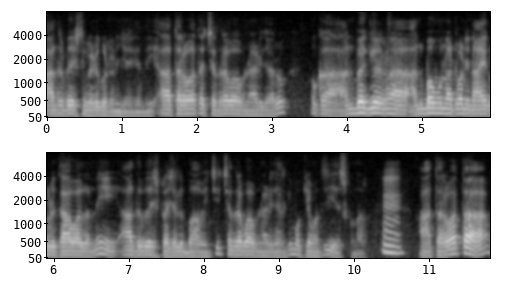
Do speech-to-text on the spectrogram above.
ఆంధ్రప్రదేశ్ని విడగొట్టడం జరిగింది. ఆ తర్వాత చంద్రబాబు నాయుడు గారు ఒక అనుభవ అనుభవం ఉన్నటువంటి నాయకుడు కావాలని ఆంధ్రప్రదేశ్ ప్రజలు భావించి చంద్రబాబు నాయుడు గారికి ముఖ్యమంత్రి చేసుకున్నారు. ఆ తర్వాత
